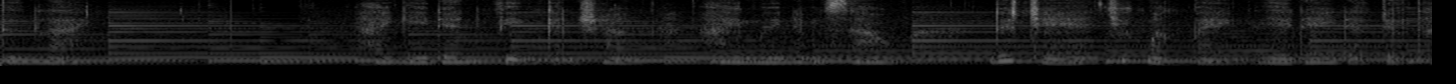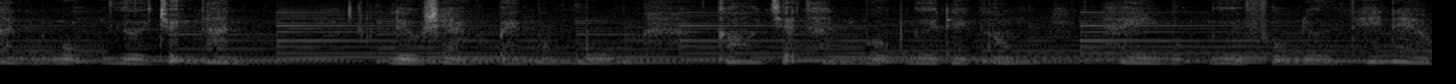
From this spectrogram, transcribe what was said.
tương lai. Hãy nghĩ đến viễn cảnh rằng 20 năm sau, đứa trẻ trước mặt bạn giờ đây đã trở thành một người trưởng thành. Liệu rằng bạn mong muốn con trở thành một người đàn ông hay một người phụ nữ thế nào?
